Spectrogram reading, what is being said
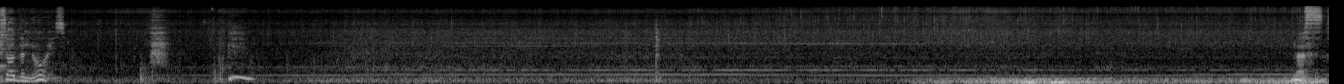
What's all the noise? Must.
